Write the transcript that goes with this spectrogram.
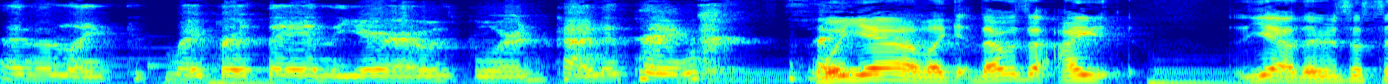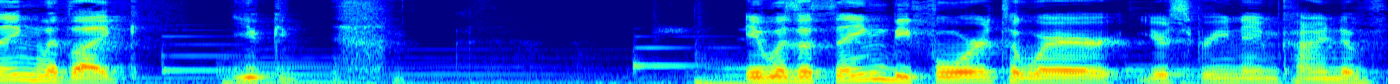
and then like my birthday and the year I was born, kind of thing. It's Well, yeah, like that was a, I. Yeah, there's a thing with like you could. It was a thing before to where your screen name kind of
